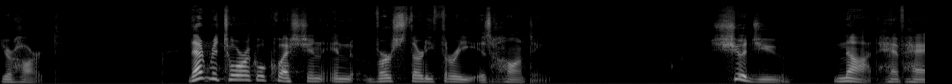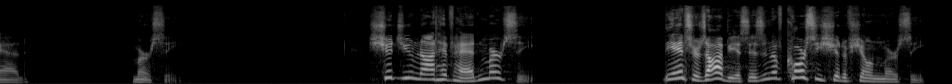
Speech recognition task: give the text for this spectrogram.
your heart? That rhetorical question in verse 33 is haunting. Should you not have had mercy? Should you not have had mercy? The answer is obvious, isn't it? Of course he should have shown mercy.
